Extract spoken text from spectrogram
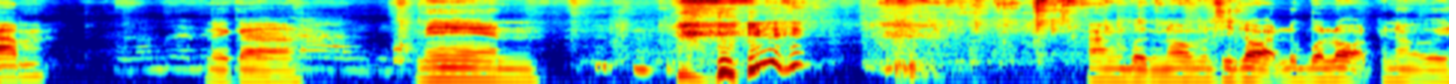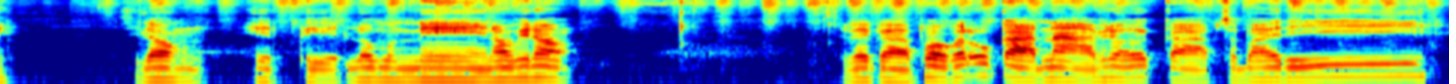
ามเดือนแล้วก็แมนฟังเบิ่งเนาะมันสิรอดหรือบ่รอดพี่น้องเอ้ยสิลองเฮ็ดเพจลงเบิ่งแน่เนาะพี่น้อง แล้วก็พอกันโอกาสหน้าพี่น้องเอ้ยกราบสบายดี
